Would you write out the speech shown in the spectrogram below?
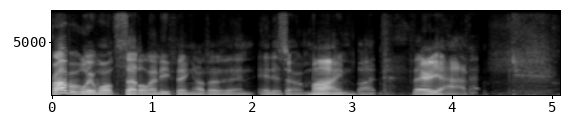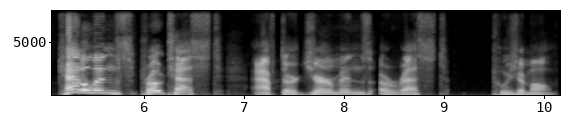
probably won't settle anything other than it is own mind. But there you have it. Catalans protest after Germans arrest Puigdemont.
